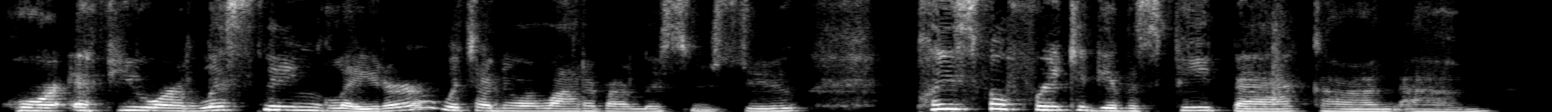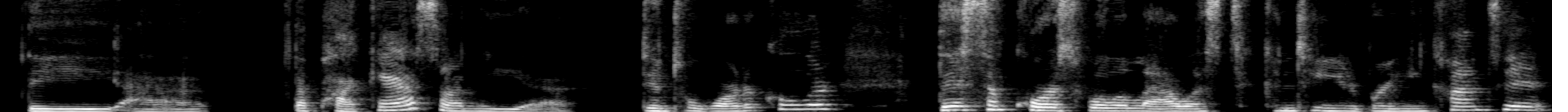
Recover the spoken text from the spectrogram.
or if you are listening later, which I know a lot of our listeners do, please feel free to give us feedback on um, the uh, the podcast on the uh, dental water cooler. This, of course, will allow us to continue to bring in content.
